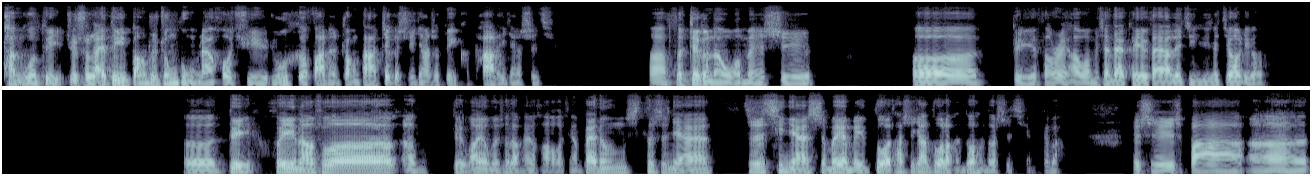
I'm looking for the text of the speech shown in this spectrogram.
叛国罪，就是来自于帮助中共，然后去如何发展壮大，这个实际上是最可怕的一件事情。啊，所以这个呢，我们是呃。对，sorry 哈，我们现在可以大家来进行一些交流。呃，对，所以呢说，呃，对网友们说的很好，我天，拜登四十年、四十七年什么也没做，他实际上做了很多很多事情，对吧？就是把呃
